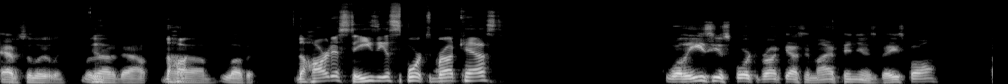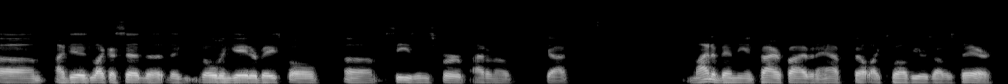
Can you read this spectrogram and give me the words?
absolutely, without a doubt. The har- um, love it. The hardest, easiest sport to broadcast? Well, the easiest sport to broadcast, in my opinion, is baseball. Um, I did, like I said, the the Golden Gator baseball uh, seasons for I don't know, gosh, might have been the entire five and a half. Felt like twelve years I was there,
